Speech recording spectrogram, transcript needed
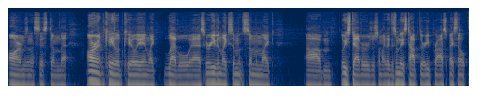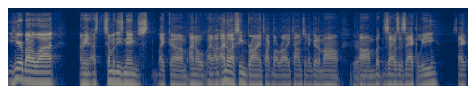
arms in the system that aren't Caleb Killian like level esque, or even like some someone like um, Luis Devers or something like that. Some of these top thirty prospects that you hear about a lot. I mean, uh, some of these names, like um, I know, I, I know, I've seen Brian talk about Riley Thompson a good amount. Yeah. Um, but that was it Zac Leigh? Zac,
